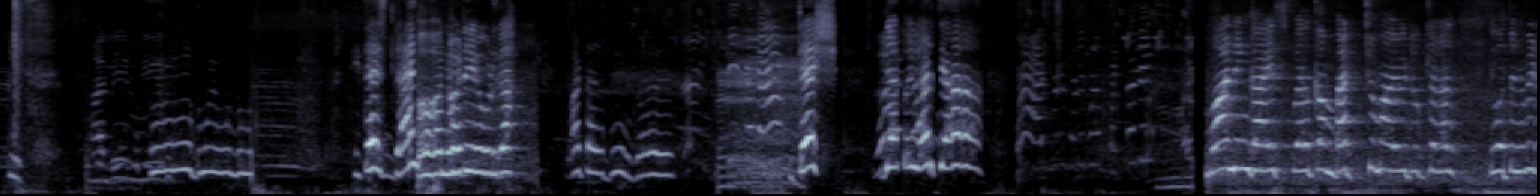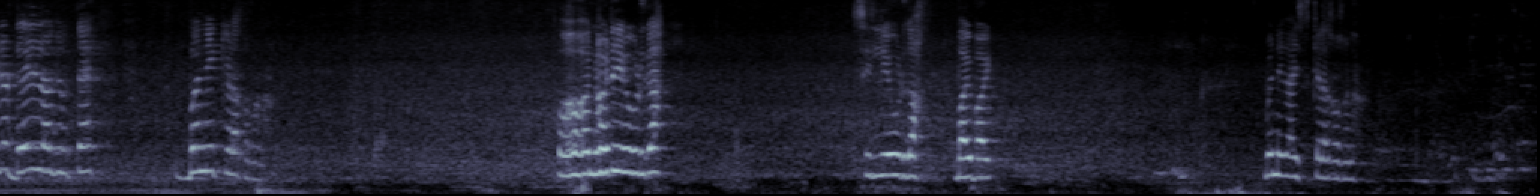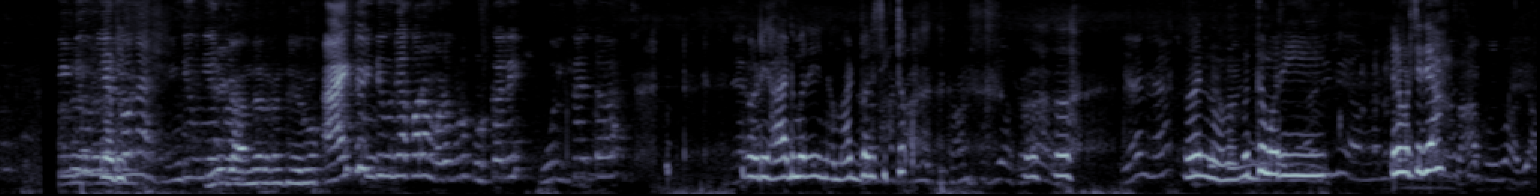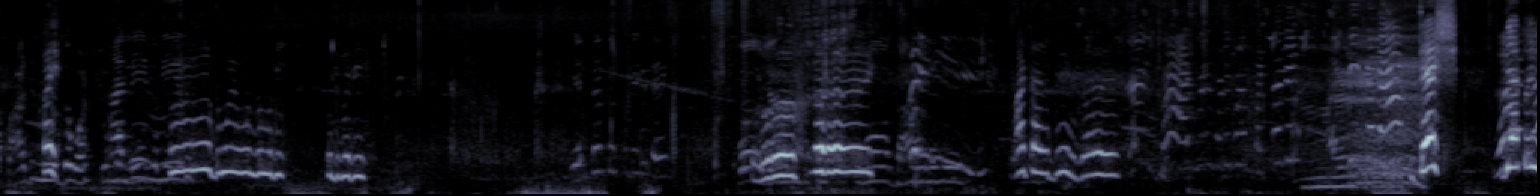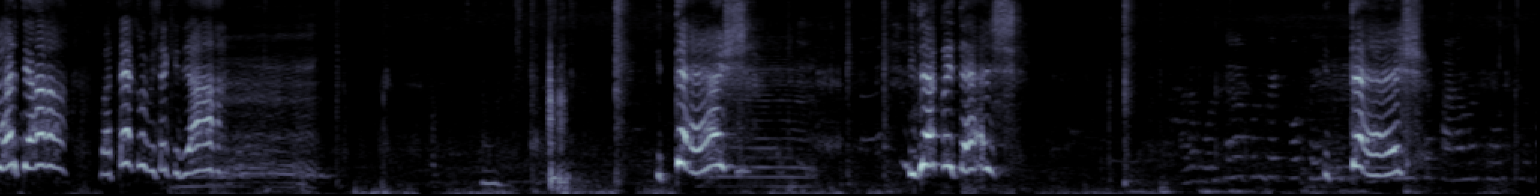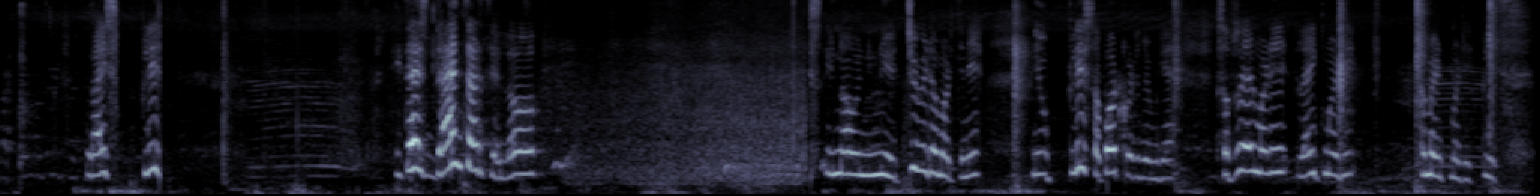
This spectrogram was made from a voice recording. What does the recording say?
Please Hitesh dance ನೋಡಿ ಹುಡುಗ ಆಟ ಆಡಿದ್ರೆ ಹಿತೇಶ್ ಯಾಕೆ ಹೇಳ್ತೀಯಾ morning guys welcome back to my YouTube channel ಇವತ್ತಿನ ವಿಡಿಯೋ ಡೈಲಿ ಆಗಿರುತ್ತೆ ಬನ್ನಿ ಕೇಳೋಕೋಣ ಓಹ್ ನೋಡಿ ಹುಡುಗ ಸಿಲ್ಲಿ ಹುಡುಗ ಬಾಯ್ ಬಾಯ್ ಬನ್ನಿ ಗಾಯ್ಸ್ ಕೇಳೋಕೋಣ ನೋಡಿ ಈಗ ಹನ್ನೆರಡು ಗಂಟೆ ಇರು. ಆಯ್ತು ಮಡಗ್ಬಿಡು ಕುಡ್ಕಲಿ. ನೋಡಿ ಹಾಡು ಮರಿ ನಮ್ಮ ಹಾಡು ಮರಿ ಸಿಕ್ತು. ನಮ್ಮ ಬುದ್ಧ ಮರಿ. ಏನು ಮಾಡ್ತಿದ್ಯಾ? ಮುದ್ದು ಮರಿ ಮುದ್ದು ಮರಿ. ಆಟ ಆಡಿದ್ರೆ? ಹಿತೇಶ್ ಯಾಕೆ ಹೇಳ್ತೀಯಾ ಮತ್ತೆ ಯಾಕೆ ಬಿಸಾಕಿದ್ಯಾ ಹಿತೇಶ್ ಇದ್ಯಾಕೆ Hitesh Hitesh guys please Hitesh dance ಆಡ್ತಿಯಲ್ಲೋ ಇನ್ನು ಇನ್ನೂ ಹೆಚ್ಚು ವೀಡಿಯೋ ಮಾಡ್ತೀನಿ ನೀವು ಪ್ಲೀಸ್ ಸಪೋರ್ಟ್ ಕೊಡಿ ನಮಗೆ ಸಬ್ಸ್ಕ್ರೈಬ್ ಮಾಡಿ ಲೈಕ್ ಮಾಡಿ. ಕಮೆಂಟ್ ಮಾಡಿ ಪ್ಲೀಸ್.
